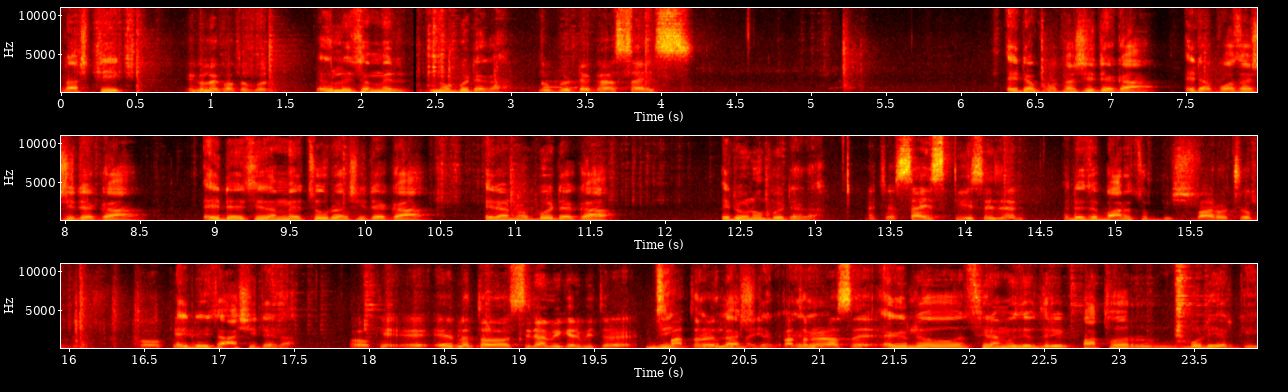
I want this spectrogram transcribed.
রাস্টিক। এগুলো কত করে? এগুলো আমার নব্বই টাকা। নব্বই টাকা সাইজ এটা পঁচাশি টাকা এটা পঁচাশি টাকা এটা দামের চৌরাশি টাকা এটা নব্বই টাকা এটাও নব্বই টাকা। আচ্ছা সাইজ কি সাইজের এটা হচ্ছে বারো চব্বিশ। বারো চব্বিশ ওকে এইটা হচ্ছে আশি টাকা। ওকে এগুলো তো সিরামিকের ভিতরে। পাথরের এগুলো তো আশি পাথরের আছে? এগুলো সিরামিক পাথর বডি আর কি।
